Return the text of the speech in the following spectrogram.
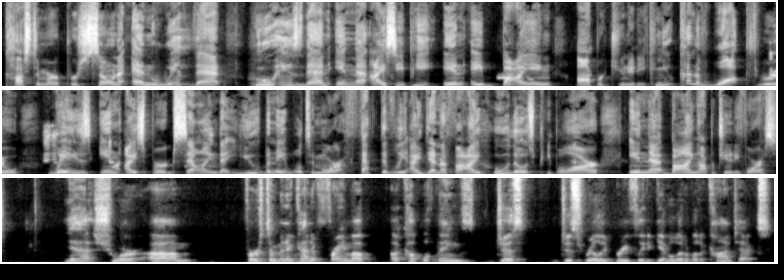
customer persona. And with that, who is then in that ICP in a buying opportunity? Can you kind of walk through ways in iceberg selling that you've been able to more effectively identify who those people are in that buying opportunity for us? Yeah, sure. Um, first, I'm going to kind of frame up a couple things just just really briefly to give a little bit of context.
